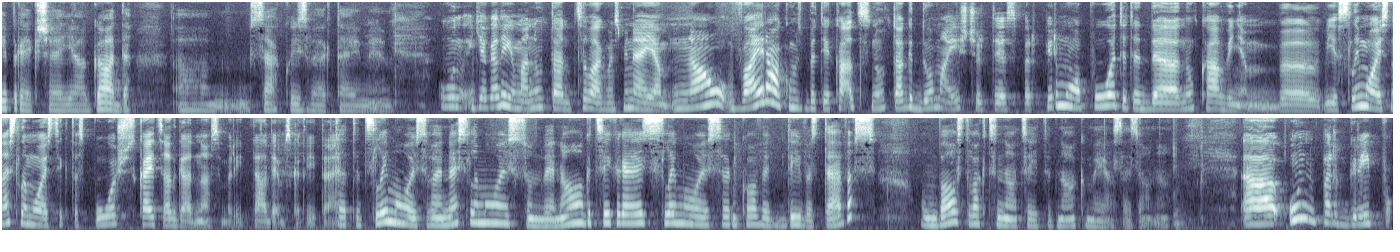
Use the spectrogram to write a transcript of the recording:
iepriekšējā gada um, seku izvērtējumiem. Un, ja gadījumā nu, tādu cilvēku mēs minējām, nav vairākums, bet ja kāds nu, tagad domā izšķirties par pirmo poti, tad nu, kā viņam, ja slimojas, neslimojas, cik tas pošu skaits atgādināsim arī tādiem skatītājiem? Tātad slimojas vai neslimojas, un vienalga, cik reizes slimojas ar Covid divas devas, un balsta vakcinācija nākamajā sezonā. Uh, un par gripu.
